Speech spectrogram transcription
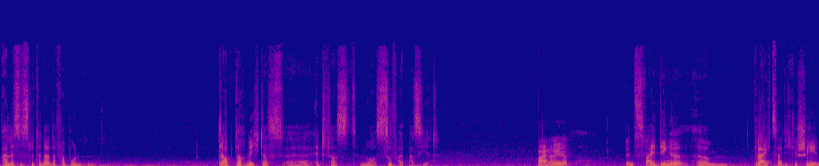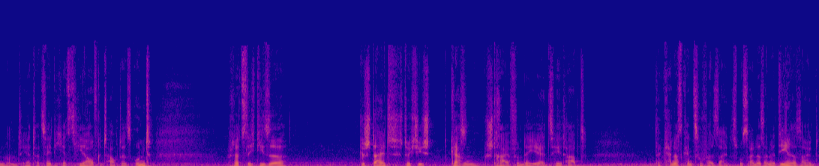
Alles ist miteinander verbunden. Glaub doch nicht, dass äh, etwas nur aus Zufall passiert. Meine Rede. wenn zwei Dinge ähm, gleichzeitig geschehen und er tatsächlich jetzt wieder aufgetaucht ist und plötzlich diese Gestalt durch die Gassen streift, von der ihr erzählt habt, dann kann das kein Zufall sein. Es muss einer seiner Diener sein.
